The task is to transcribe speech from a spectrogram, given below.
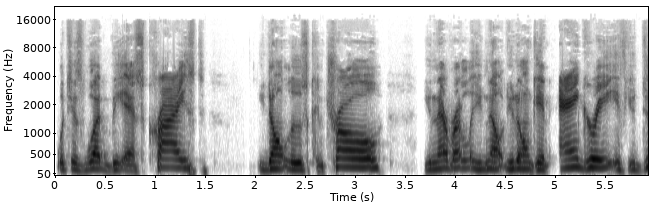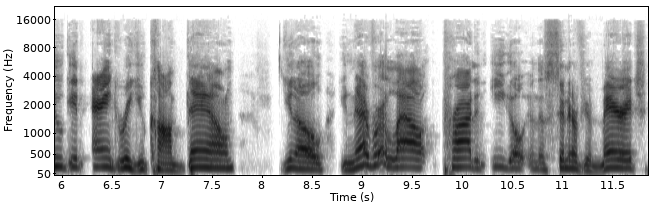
which is what be as Christ, you don't lose control. You never you know you don't get angry. If you do get angry, you calm down. You know, you never allow pride and ego in the center of your marriage.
